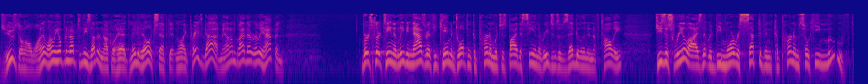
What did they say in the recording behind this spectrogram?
Jews don't all want it. Why don't we open it up to these other knuckleheads? Maybe they'll accept it. And like, praise God, man. I'm glad that really happened. Verse 13, and leaving Nazareth, he came and dwelt in Capernaum, which is by the sea in the regions of Zebulun and Naphtali Jesus realized that would be more receptive in Capernaum, so he moved.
